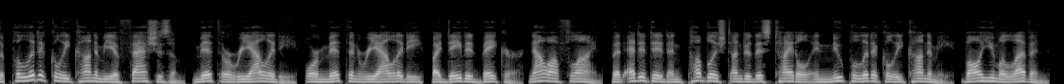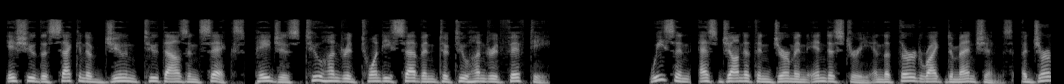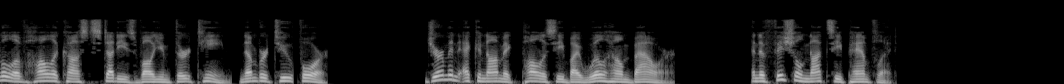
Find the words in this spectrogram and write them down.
the Political Economy of Fascism, Myth or Reality, or Myth and Reality, by David Baker now offline, but edited and published under this title in New Political Economy, Volume 11, issue 2 June 2006, pages 227–250 Wiesen, S. Jonathan German Industry and the Third Reich Dimensions, A Journal of Holocaust Studies Volume 13, No. 2 4. German Economic Policy by Wilhelm Bauer an official Nazi pamphlet.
